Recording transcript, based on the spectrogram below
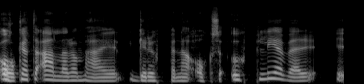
Och, att alla de här grupperna också upplever eh,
